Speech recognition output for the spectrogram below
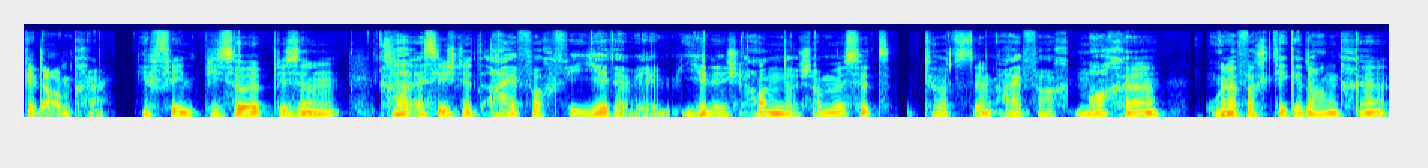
Gedanken. Ich finde bei so etwas, klar, es ist nicht einfach für jeden, weil jeder ist anders, aber man muss es trotzdem einfach machen und einfach die Gedanken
